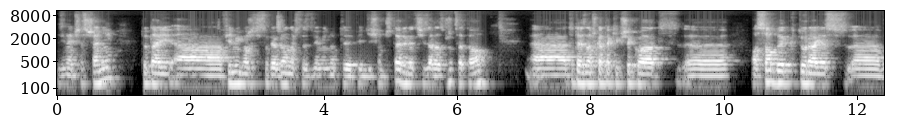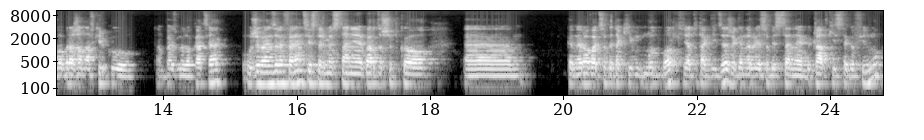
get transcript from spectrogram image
z innej przestrzeni. Tutaj filmik możecie sobie oglądać, to jest 2 minuty 54, więc Ci zaraz wrzucę to. E, tutaj jest na przykład taki przykład e, osoby, która jest e, wyobrażana w kilku tam powiedzmy lokacjach. Używając referencji jesteśmy w stanie bardzo szybko em, generować sobie taki moodboard. Ja to tak widzę, że generuję sobie scenę jakby klatki z tego filmu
